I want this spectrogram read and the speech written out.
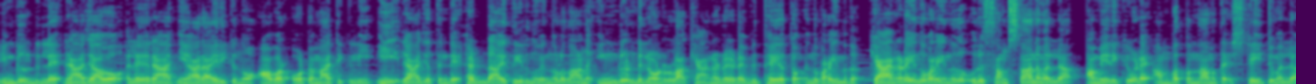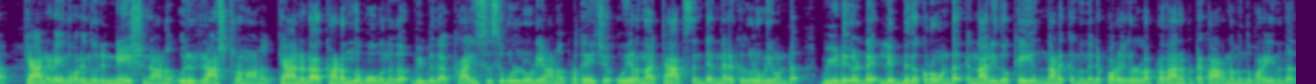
ഇംഗ്ലണ്ടിലെ രാജാവോ അല്ലെങ്കിൽ രാജ്ഞി ആരായിരിക്കുന്നോ അവർ ഓട്ടോമാറ്റിക്കലി ഈ രാജ്യത്തിന്റെ ഹെഡായി തീരുന്നു എന്നുള്ളതാണ് ഇംഗ്ലണ്ടിനോടുള്ള കാനഡയുടെ വിധേയത്വം എന്ന് പറയുന്നത്. കാനഡ എന്ന് പറയുന്നത് ഒരു സംസ്ഥാനമല്ല അമേരിക്കയുടെ അമ്പത്തൊന്നാമത്തെ സ്റ്റേറ്റുമല്ല. കാനഡ എന്ന് പറയുന്ന ഒരു നേഷനാണ് ഒരു രാഷ്ട്രമാണ്. കാനഡ കടന്നു പോകുന്നത് വിവിധ ക്രൈസിസുകളിലൂടെയാണ് പ്രത്യേകിച്ച് ഉയർന്ന ടാക്സിന്റെ നിരക്കുകളിലൂടെയുണ്ട്. വീടുകളുടെ ലഭ്യതക്കുറവുണ്ട്. എന്നാൽ ഇതൊക്കെയും നടക്കുന്നതിന്റെ പുറകിലുള്ള പ്രധാനപ്പെട്ട കാരണം എന്ന് പറയുന്നത്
